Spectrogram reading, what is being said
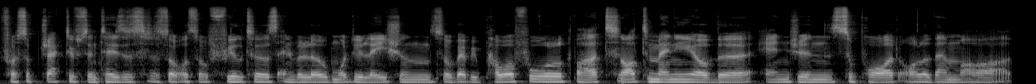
for subtractive synthesis, so also filters, envelope modulation, so very powerful, but not many of the engines support all of them or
